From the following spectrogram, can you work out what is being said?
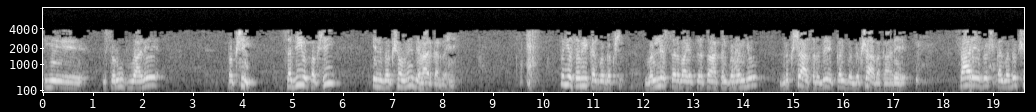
ये स्वरूप वाले पक्षी, सजीव पक्षी इन वृक्षों में विहार कर रहे हैं। तो ये सभी कल्प वृक्ष वल्य सर्वा कल्प कल्पवल्यो, वृक्षा सर्वे कल्प वृक्षा बकारे सारे वृक्ष कल्प वृक्ष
